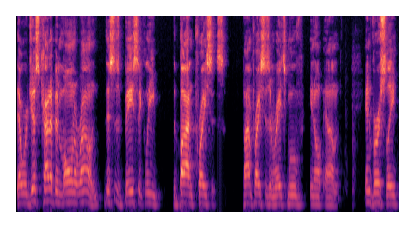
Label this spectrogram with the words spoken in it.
that we're just kind of been mowing around. This is basically the bond prices. Bond prices and rates move, you know, um, inversely.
